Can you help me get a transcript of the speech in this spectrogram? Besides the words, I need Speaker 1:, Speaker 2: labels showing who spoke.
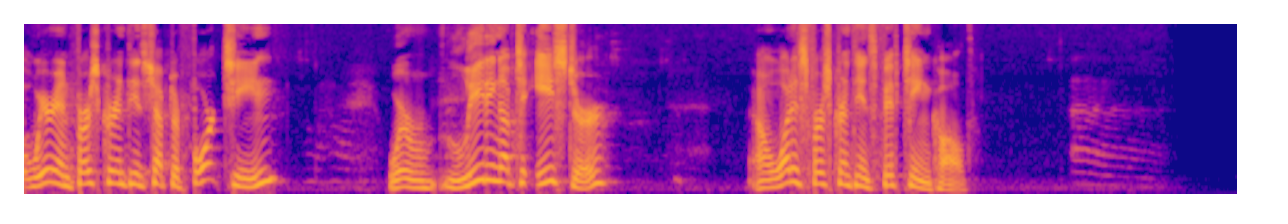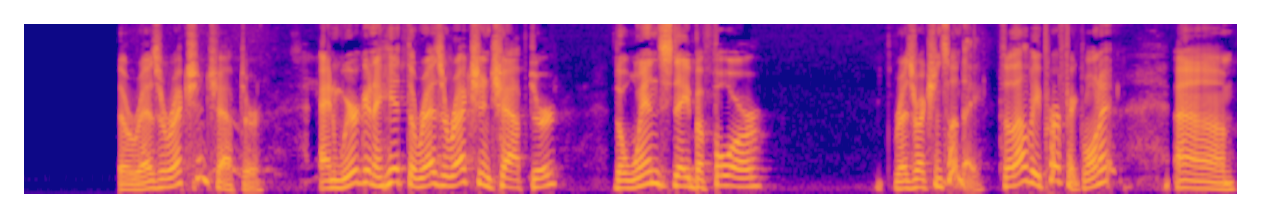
Speaker 1: We're in 1 Corinthians chapter 14. We're leading up to Easter. Uh, what is 1 Corinthians 15 called? The resurrection chapter. And we're going to hit the resurrection chapter the Wednesday before Resurrection Sunday. So that'll be perfect, won't it? Um,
